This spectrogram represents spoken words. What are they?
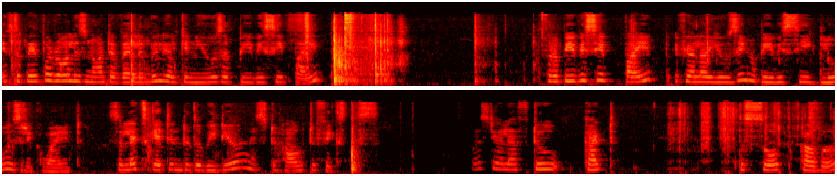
If the paper roll is not available, you can use a PVC pipe. For a PVC pipe, if you are using a PVC glue is required. So let's get into the video as to how to fix this. First you'll have to cut the soap cover.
